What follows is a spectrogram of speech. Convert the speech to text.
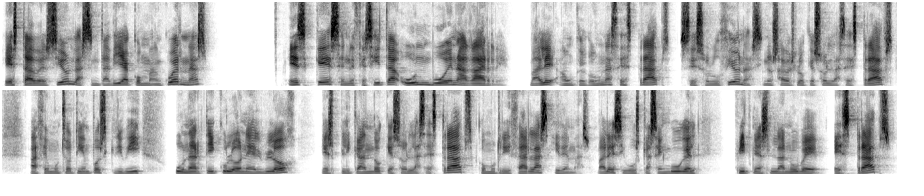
esta versión, la sentadilla con mancuernas, es que se necesita un buen agarre, ¿vale? Aunque con unas straps se soluciona. Si no sabes lo que son las straps, hace mucho tiempo escribí un artículo en el blog explicando qué son las straps, cómo utilizarlas y demás, ¿vale? Si buscas en Google Fitness la nube straps,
